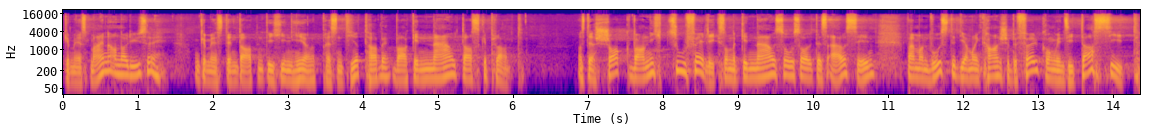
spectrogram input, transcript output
gemäß meiner Analyse und gemäß den Daten, die ich Ihnen hier präsentiert habe, war genau das geplant. Also der Schock war nicht zufällig, sondern genau so sollte es aussehen, weil man wusste, die amerikanische Bevölkerung, wenn sie das sieht,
